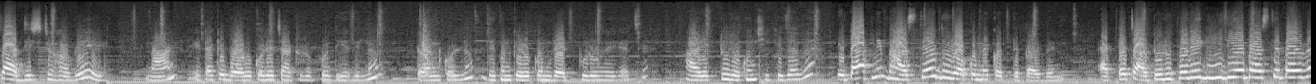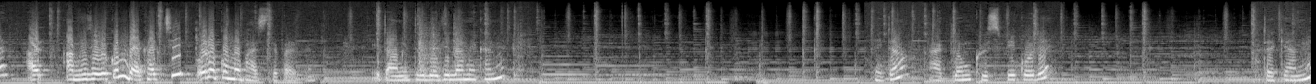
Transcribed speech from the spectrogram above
স্বাদিষ্ট হবে। নান, এটাকে বড় করে চাটুর উপর দিয়ে দিলাম টার্ন করলাম। দেখুন কীরকম রেড পুরো হয়ে গেছে। আর একটু যখন শিখে যাবে, এটা আপনি ভাজতেও দু রকমে করতে পারবেন। একটা চাটুর উপরে ঘি দিয়ে ভাজতে পারবেন, আর আমি যেরকম দেখাচ্ছি, ওরকমও ভাজতে পারবেন। এটা আমি তুলে দিলাম এখানে। এটা একদম ক্রিস্পি করে এটাকে আমি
